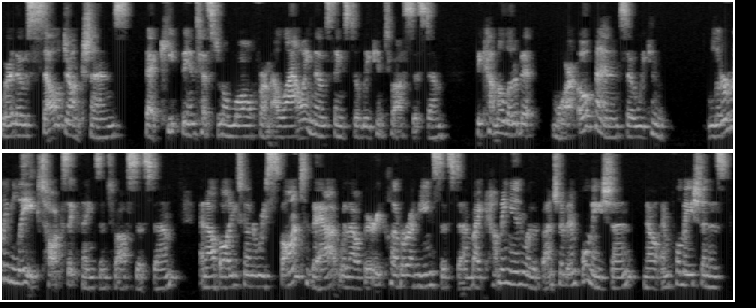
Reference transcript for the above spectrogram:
where those cell junctions that keep the intestinal wall from allowing those things to leak into our system become a little bit more open. And so we can literally leak toxic things into our system. And our body's going to respond to that with our very clever immune system by coming in with a bunch of inflammation. Now, inflammation is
